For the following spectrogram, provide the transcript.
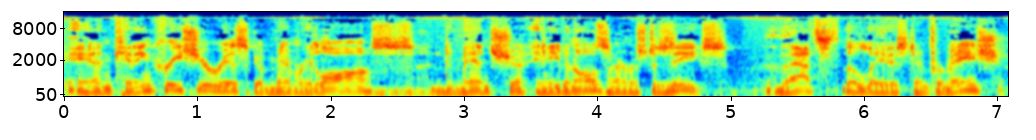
and can increase your risk of memory loss, dementia dementia, and even Alzheimer's disease. That's the latest information.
